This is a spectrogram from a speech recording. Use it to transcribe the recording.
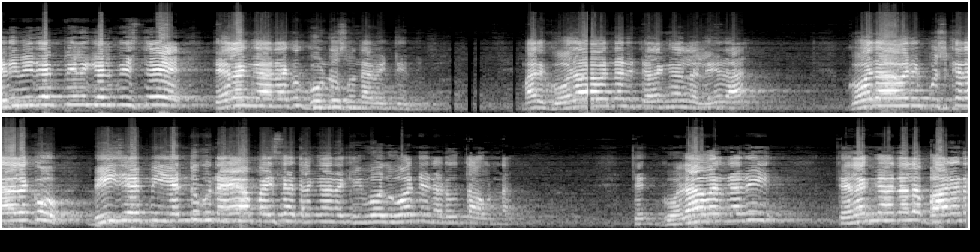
ఎనిమిది ఎంపీలు గెలిపిస్తే తెలంగాణకు గుండు సున్నా పెట్టింది. మరి గోదావరి నది తెలంగాణలో లేదా? గోదావరి పుష్కరాలకు బీజేపీ ఎందుకు నయా పైసా తెలంగాణకు ఇవ్వదు అని నేను అడుగుతా ఉన్నా. గోదావరి నది తెలంగాణలో భారత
